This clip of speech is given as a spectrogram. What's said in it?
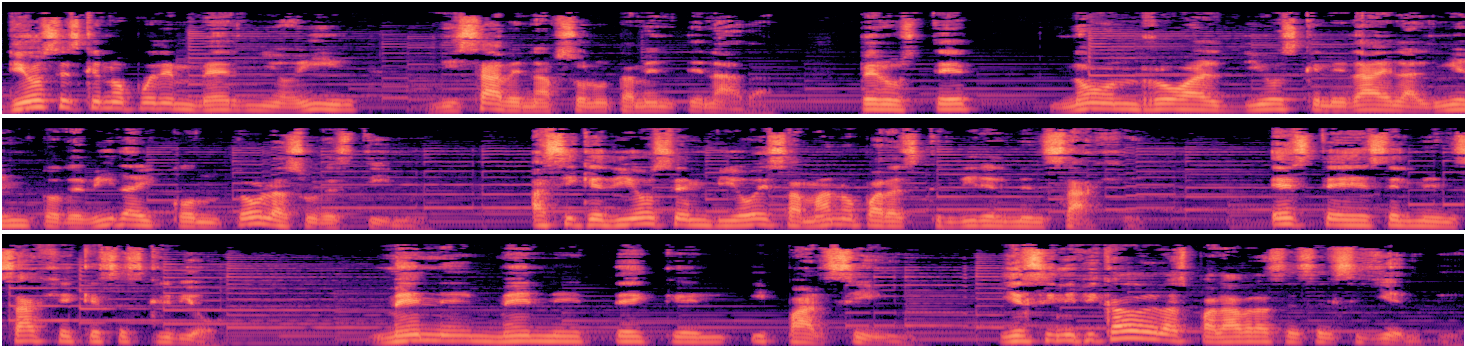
dioses que no pueden ver ni oír, ni saben absolutamente nada. Pero usted no honró al Dios que le da el aliento de vida y controla su destino. Así que Dios envió esa mano para escribir el mensaje. Este es el mensaje que se escribió. Mene, Mene, Tekel y Parsin. Y el significado de las palabras es el siguiente.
